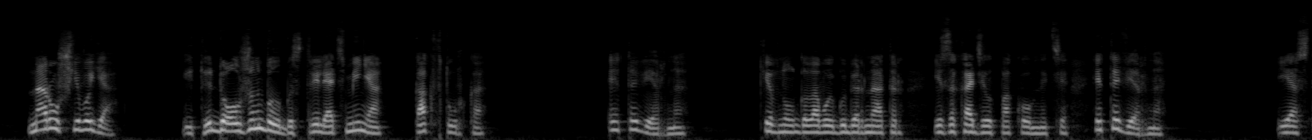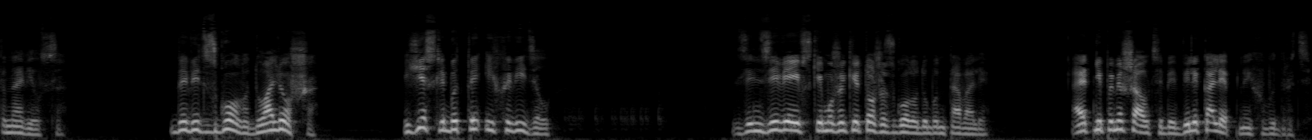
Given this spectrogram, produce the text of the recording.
— Нарушь его я, и ты должен был бы стрелять в меня, как в турка. — Это верно, — кивнул головой губернатор и заходил по комнате. — Это верно. И остановился. — Да ведь с голоду, Алеша! Если бы ты их видел... Зинзивеевские мужики тоже с голоду бунтовали. А это не помешало тебе великолепно их выдрать.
